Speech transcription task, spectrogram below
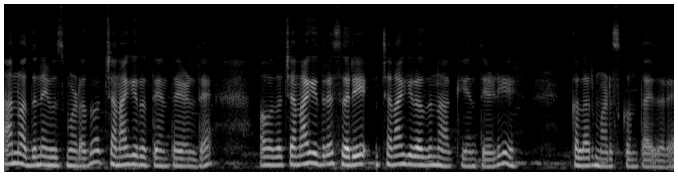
ನಾನು ಅದನ್ನೇ ಯೂಸ್ ಮಾಡೋದು, ಅದು ಚೆನ್ನಾಗಿರುತ್ತೆ ಅಂತ ಹೇಳಿದೆ. ಹೌದಾ ಚೆನ್ನಾಗಿದ್ದರೆ ಸರಿ, ಚೆನ್ನಾಗಿರೋದನ್ನ ಹಾಕಿ ಅಂತೇಳಿ ಕಲರ್ ಮಾಡಿಸ್ಕೊತಾ ಇದ್ದಾರೆ.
